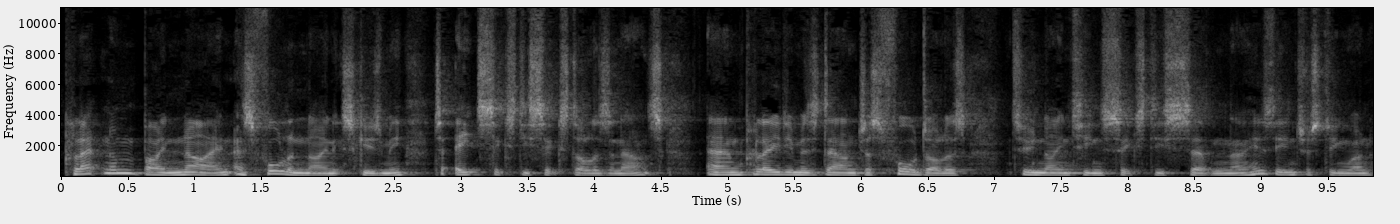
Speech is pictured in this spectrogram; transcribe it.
Platinum by 9 has fallen 9, excuse me, to $866 an ounce, and palladium is down just $4 to 1967. Now here's the interesting one.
